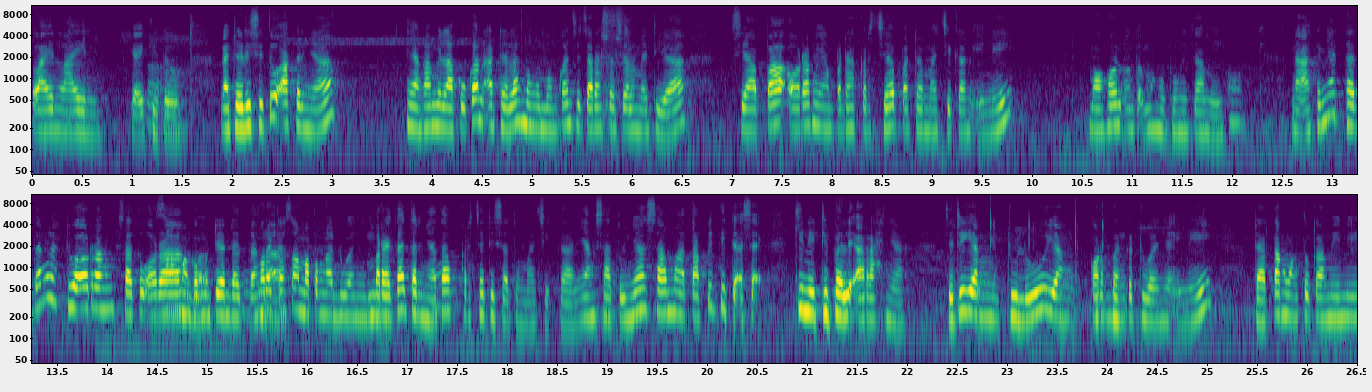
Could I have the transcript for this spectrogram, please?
lain-lain kayak gitu. Nah, dari situ akhirnya yang kami lakukan adalah mengumumkan secara sosial media siapa orang yang pernah kerja pada majikan ini mohon untuk menghubungi kami. Nah, akhirnya datanglah dua orang, satu orang, Sama, kemudian datang Mereka ah, sama pengaduannya juga. mereka ternyata kerja di satu majikan. Yang satunya sama, tapi tidak se gini dibalik arahnya. Jadi yang dulu yang korban keduanya ini datang waktu kami ini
